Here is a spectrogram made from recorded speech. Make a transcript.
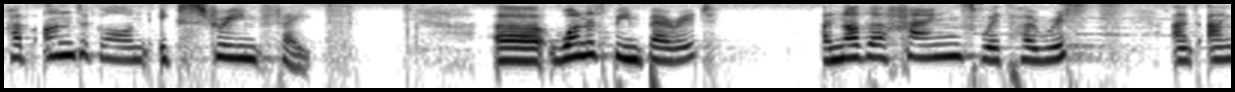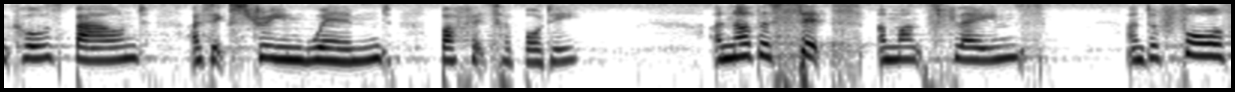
have undergone extreme fates. Uh, one has been buried, another hangs with her wrists and ankles bound as extreme wind buffets her body. Another sits amongst flames, and a fourth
